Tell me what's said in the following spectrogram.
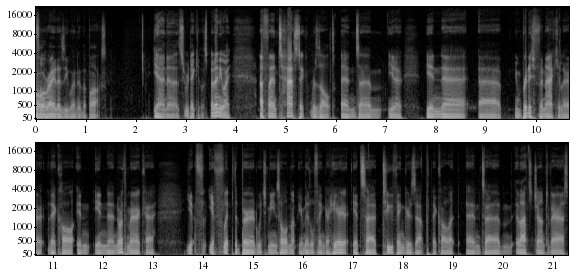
mental. right as he went in the box. Yeah, no, it's ridiculous. But anyway, a fantastic result, and um, you know, in uh, uh, in British vernacular, they call in in uh, North America, you fl- you flip the bird, which means holding up your middle finger. Here, it's uh, two fingers up. They call it, and um, that's John Tavares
